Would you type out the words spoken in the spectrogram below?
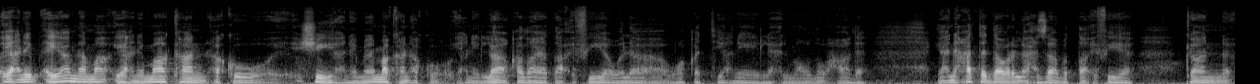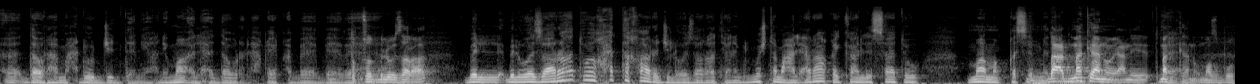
يعني بأيامنا ما يعني ما كان أكو شيء يعني ما كان أكو يعني لا قضايا طائفية ولا وقت يعني للموضوع هذا. يعني حتى دور الأحزاب الطائفية كان دورها محدود جدا يعني ما لها دور الحقيقة تقصد بالوزارات؟ بالوزارات وحتى خارج الوزارات يعني بالمجتمع العراقي كان لساته ما منقسم. بعد ما كانوا يعني تمكنوا مظبوط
